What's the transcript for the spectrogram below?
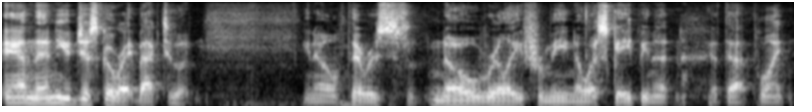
and then you just go right back to it You know, there was no really for me no escaping it at that point.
